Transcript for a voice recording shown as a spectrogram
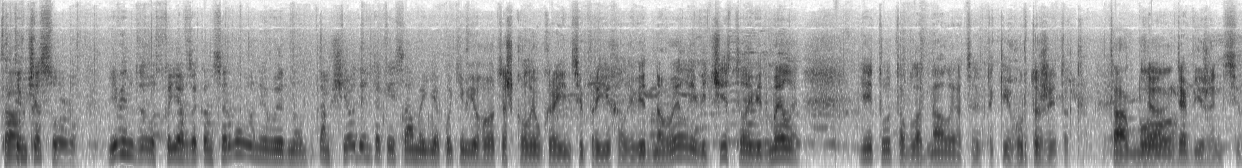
так. Тимчасово. І він стояв законсервований, видно. Там ще один такий самий є. Потім його, це ж коли українці приїхали, відновили, відчистили, відмили. І тут обладнали це такий гуртожиток Так, бо, для, для біженців.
